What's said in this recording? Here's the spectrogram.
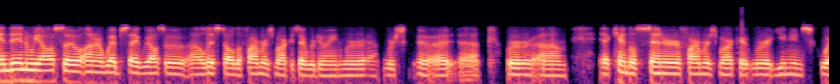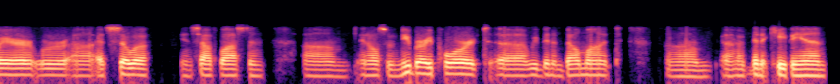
and then we also on our website we also uh, list all the farmers markets that we're doing. We're uh, we're uh, uh, we're um, at Kendall Center Farmers Market. We're at Union Square. We're at SoWa in South Boston, um, and also Newburyport. we've been in Belmont. Um, uh, I've been at Ann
